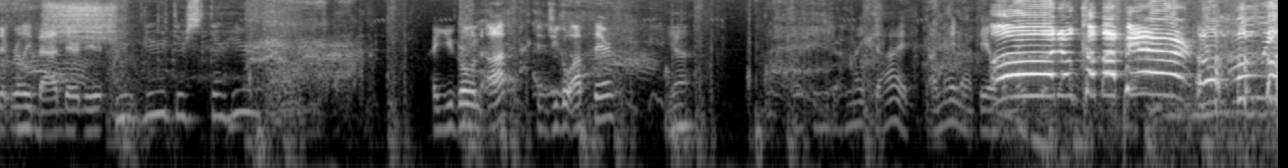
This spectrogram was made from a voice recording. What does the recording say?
it really bad there, dude? Shoot, dude, they're, they're here. Are you going up? Did you go up there? Yeah. Dude, I might die. I might not be able to- Oh, don't come up here! Oh to.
